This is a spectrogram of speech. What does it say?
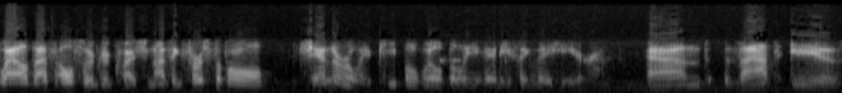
Well, that's also a good question. I think, first of all, generally people will believe anything they hear. And that is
